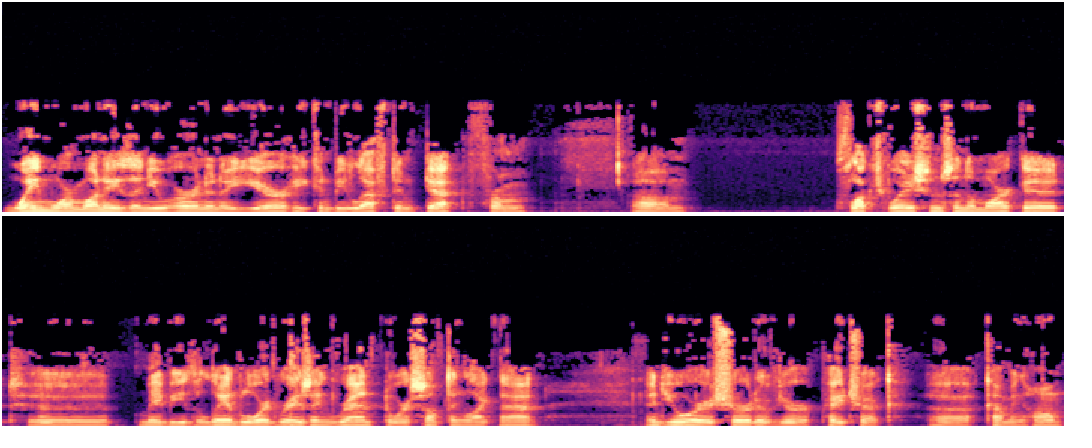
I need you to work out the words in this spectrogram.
way more money than you earn in a year. He can be left in debt from um, fluctuations in the market, uh, maybe the landlord raising rent or something like that, and you are assured of your paycheck uh, coming home.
